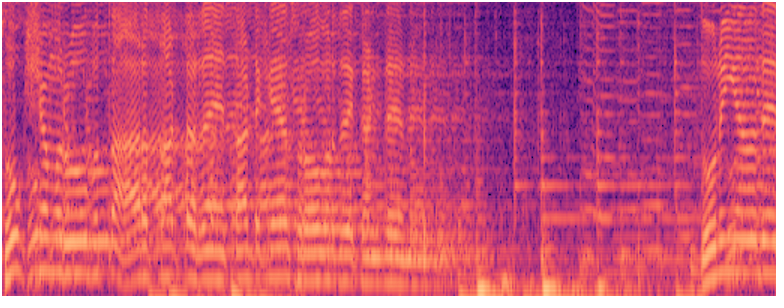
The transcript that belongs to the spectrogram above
ਸੂਖਸ਼ਮ ਰੂਪ ਧਾਰ ਤਟ ਰਹੇ, ਤਟ ਕੇ ਸਰੋਵਰ ਦੇ ਕੰਢੇ ਨੂੰ। ਦੁਨੀਆ ਦੇ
